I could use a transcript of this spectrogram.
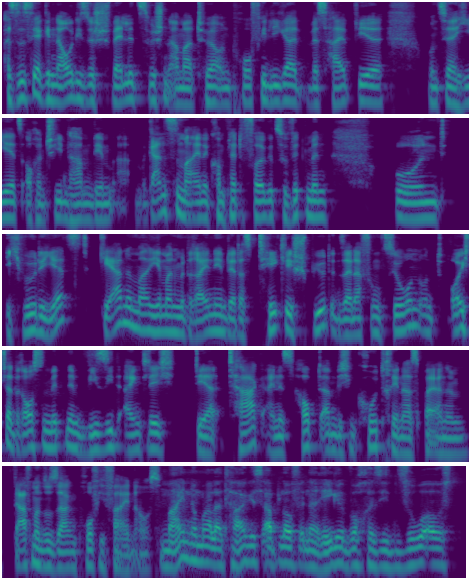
Also es ist ja genau diese Schwelle zwischen Amateur und Profiliga, weshalb wir uns ja hier jetzt auch entschieden haben, dem Ganzen mal eine komplette Folge zu widmen. Und ich würde jetzt gerne mal jemanden mit reinnehmen, der das täglich spürt in seiner Funktion und euch da draußen mitnimmt. Wie sieht eigentlich der Tag eines hauptamtlichen Co-Trainers bei einem, darf man so sagen, Profiverein aus? Mein normaler Tagesablauf in der Regelwoche sieht so aus,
